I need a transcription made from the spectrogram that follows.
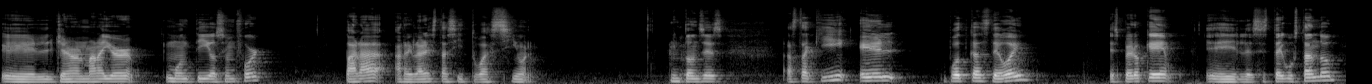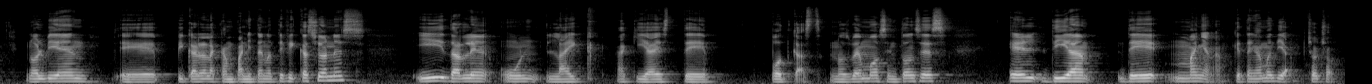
el general manager Monty Osenford para arreglar esta situación. Entonces, hasta aquí el podcast de hoy. Espero que eh, les esté gustando. No olviden eh, picar a la campanita de notificaciones y darle un like aquí a este podcast. Nos vemos entonces el día de mañana. Que tengan buen día. Chao, chao.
